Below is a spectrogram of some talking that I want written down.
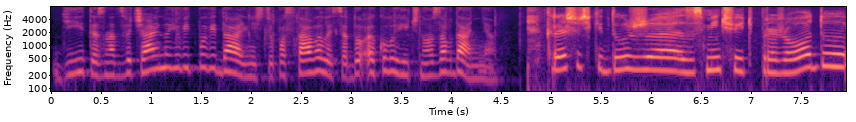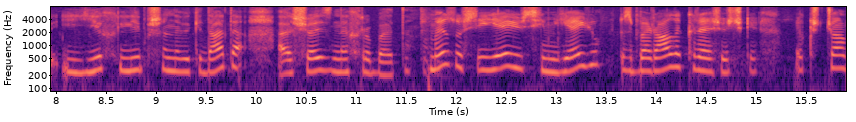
Діти з надзвичайною відповідальністю поставилися до екологічного завдання. Кришечки дуже засмічують природу і їх ліпше не викидати, а щось з них робити. Ми з усією сім'єю збирали кришечки. Якщо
